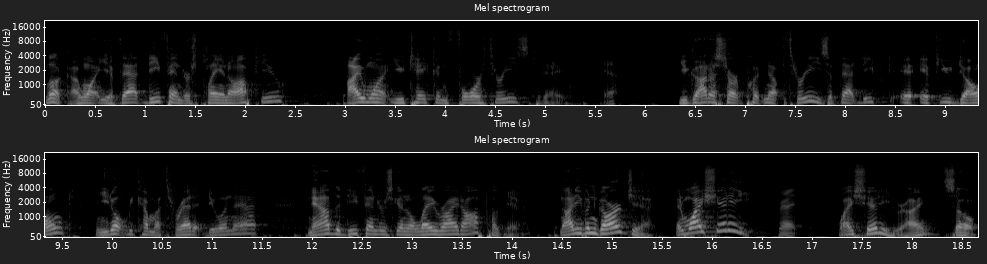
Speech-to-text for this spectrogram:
Look, I want you if that defender's playing off you, I want you taking four threes today. Yeah. You got to start putting up threes. If that def- if you don't and you don't become a threat at doing that, now the defender's going to lay right off of you. Not even guard you. And why should he? Right. Why should he, right? So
